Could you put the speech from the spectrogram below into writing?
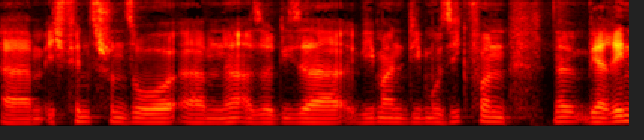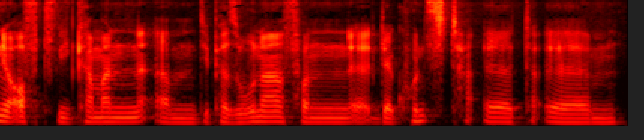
Ähm, ich finde es schon so, ähm, ne, also dieser, wie man die Musik von, ne, wir reden ja oft, wie kann man ähm, die Persona von äh, der Kunst äh, ähm,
